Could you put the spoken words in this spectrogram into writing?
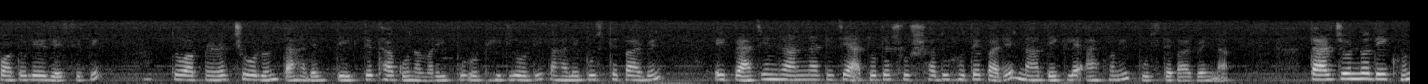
পটলের রেসিপি তো আপনারা চলুন তাহলে দেখতে থাকুন আমার এই পুরো ভিডিওটি, তাহলে বুঝতে পারবেন এই প্রাচীন রান্নাটি যে এতটা সুস্বাদু হতে পারে, না দেখলে এখনই বুঝতে পারবেন না। তার জন্য দেখুন,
